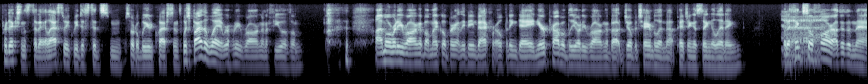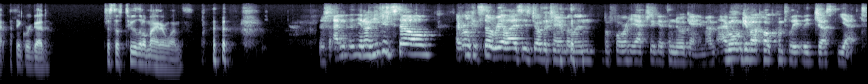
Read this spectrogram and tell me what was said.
predictions today. Last week we just did some sort of weird questions, which, by the way, we're already wrong on a few of them. I'm already wrong about Michael Brantley being back for opening day, and you're probably already wrong about Joba Chamberlain not pitching a single inning. But I think so far, other than that, I think we're good. Just those two little minor ones. There's, I, you know, he could still. everyone can still realize he's Joba Chamberlain before he actually gets into a game. I'm, I will not give up hope completely just yet.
